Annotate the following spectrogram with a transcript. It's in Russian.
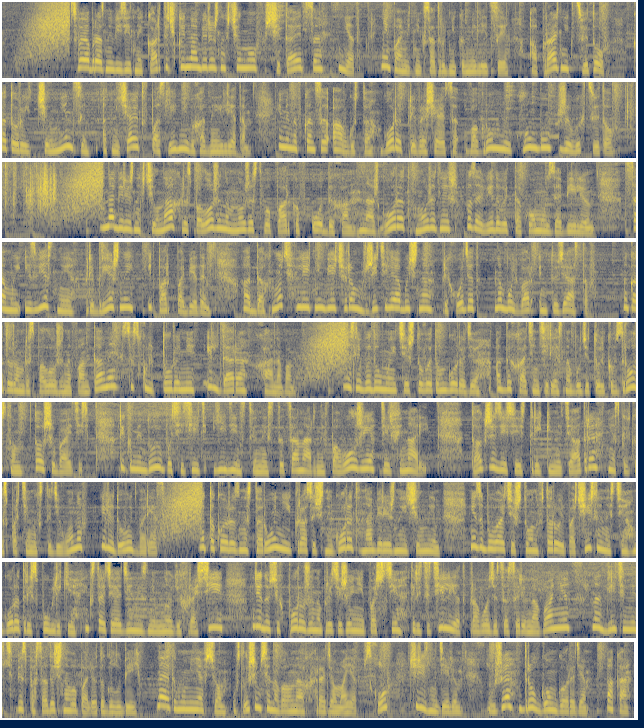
Своеобразной визитной карточкой набережных Челнов считается нет, не памятник сотрудникам милиции, а праздник цветов, который челнинцы отмечают в последние выходные лета. Именно в конце августа город превращается в огромную клумбу живых цветов. В набережных Челнах расположено множество парков отдыха. Наш город может лишь позавидовать такому изобилию. Самые известные – Прибрежный и Парк Победы. Отдохнуть летним вечером жители обычно приходят на бульвар энтузиастов на котором расположены фонтаны со скульптурами Ильдара Ханова. Если вы думаете, что в этом городе отдыхать интересно будет только взрослым, то ошибаетесь. Рекомендую посетить единственный стационарный в Поволжье дельфинарий. Также здесь есть три кинотеатра, несколько спортивных стадионов и ледовый дворец. Вот такой разносторонний и красочный город Набережные Челны. Не забывайте, что он второй по численности город республики. И, кстати, один из немногих в России, где до сих пор уже на протяжении почти 30 лет проводятся соревнования на длительность беспосадочного полета голубей. На этом у меня все. Услышимся на волнах радио «Маяк Псков» через неделю. Уже в другом городе. Пока!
